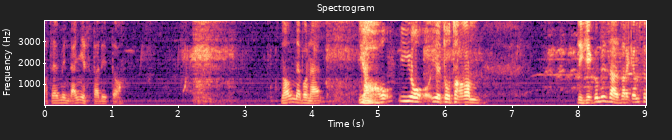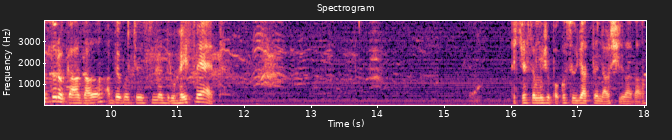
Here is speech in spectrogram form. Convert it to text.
A to je mi na nic tady to. No, nebo ne? Jo, jo, je to tam. Těch jakoby zázrakem jsem to dokázal a dokončili jsme druhý svět. Ještě se můžu pokusit udělat ten další level.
